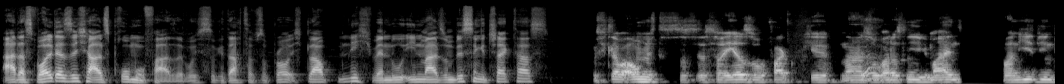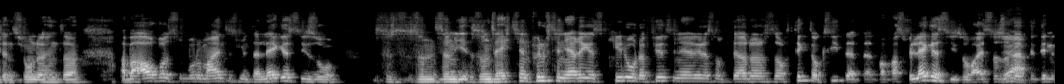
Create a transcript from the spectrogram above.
ah, das wollte er sicher als Promophase, wo ich so gedacht habe, so, Bro, ich glaube nicht, wenn du ihn mal so ein bisschen gecheckt hast. Ich glaube auch nicht, das, das war eher so, fuck, okay, na, Ja. so war das nie gemeint. War nie die Intention dahinter. Aber auch, was, wo du meintest mit der Legacy, so, so, so, ein- so ein so ein 16-, 15-jähriges Kilo oder 14-jähriges, das auf, der, das auf TikTok sieht, der, der, was für Legacy, so, weißt du, so, Ja. der, der,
